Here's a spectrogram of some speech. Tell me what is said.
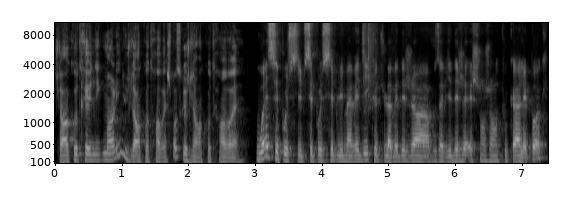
Je l'ai rencontré uniquement en ligne ou je l'ai rencontré en vrai? Je pense que je l'ai rencontré en vrai. Ouais, c'est possible, c'est possible. Il m'avait dit que tu l'avais déjà, vous aviez déjà échangé en tout cas à l'époque.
